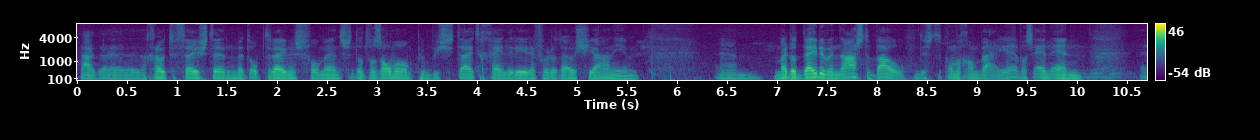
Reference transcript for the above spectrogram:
Nou, de- een grote feesttent met optredens van mensen. Dat was allemaal om publiciteit te genereren voor dat Oceanium. Ehm, maar dat deden we naast de bouw. Dus dat kwam er gewoon bij. Het was en-en. Eh,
